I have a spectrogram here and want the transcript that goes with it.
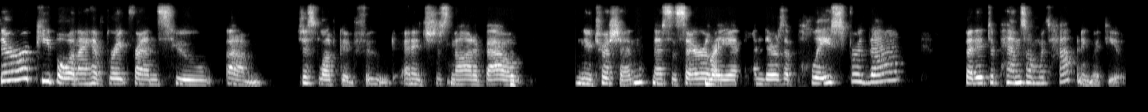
there are people, and I have great friends who um, just love good food, and it's just not about nutrition necessarily. Right. And, and there's a place for that, but it depends on what's happening with you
